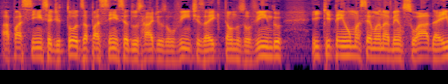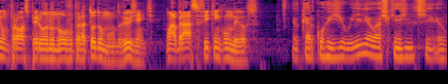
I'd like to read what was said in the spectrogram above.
A paciência de todos, a paciência dos rádios ouvintes aí que estão nos ouvindo. E que tenham uma semana abençoada aí, um próspero ano novo para todo mundo, viu, gente? Um abraço, fiquem com Deus. Eu quero corrigir o William. Eu acho que a gente. Eu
